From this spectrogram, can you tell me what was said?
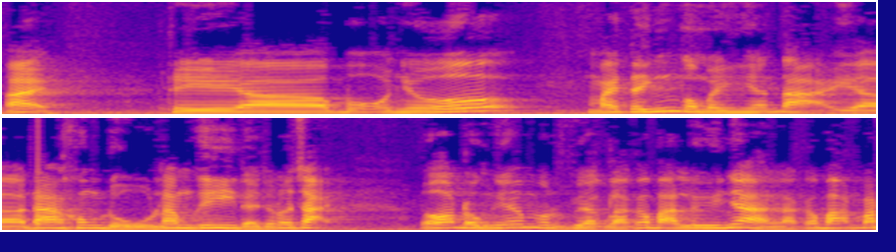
đây thì uh, bộ nhớ máy tính của mình hiện tại uh, đang không đủ 5 g để cho nó chạy. Đó đồng nghĩa một việc là các bạn lưu ý nhá là các bạn bắt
